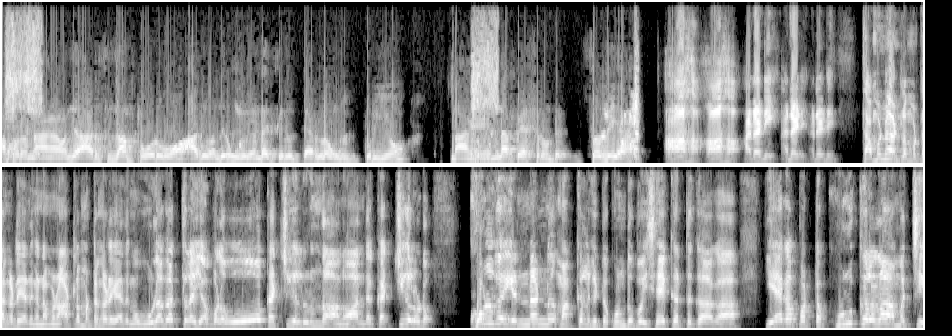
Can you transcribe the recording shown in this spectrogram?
அப்புறம் நாங்க வந்து அறுத்து தான் போடுவோம். அது வந்து உங்களுக்கு ரெண்டாயிரத்தி இருபத்தி ஆறுல உங்களுக்கு புரியும். நாங்க என்ன பேசுறோம் சொல்லியா? ஆஹா ஆஹா அடடே அடடே அடடே. தமிழ்நாட்டில் மட்டும் கிடையாதுங்க. நம்ம நாட்டில் மட்டும் கிடையாதுங்க. உலகத்துல எவ்வளவோ கட்சிகள் இருந்தாலும் அந்த கட்சிகளோட கொள்கை என்னன்னு மக்கள்கிட்ட கொண்டு போய் சேர்க்கறதுக்காக ஏகப்பட்ட குழுக்கள் எல்லாம் அமைச்சு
